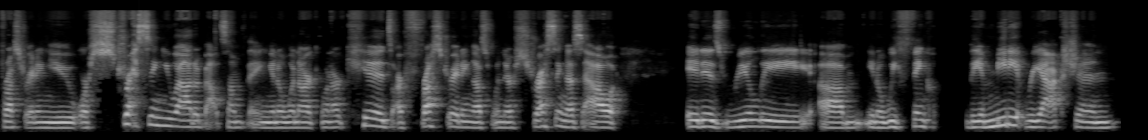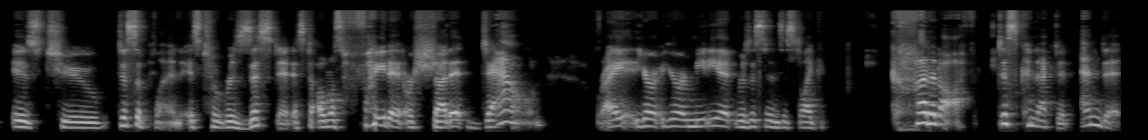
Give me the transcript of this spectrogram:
frustrating you or stressing you out about something. You know when our when our kids are frustrating us when they're stressing us out it is really um, you know we think the immediate reaction is to discipline is to resist it is to almost fight it or shut it down right your your immediate resistance is to like cut it off disconnect it end it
